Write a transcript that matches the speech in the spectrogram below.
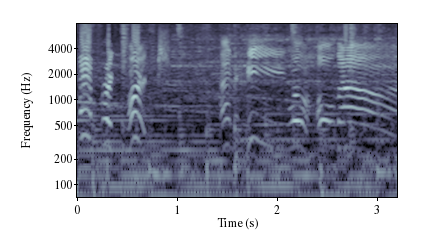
Mavric Parks, and he will hold on.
